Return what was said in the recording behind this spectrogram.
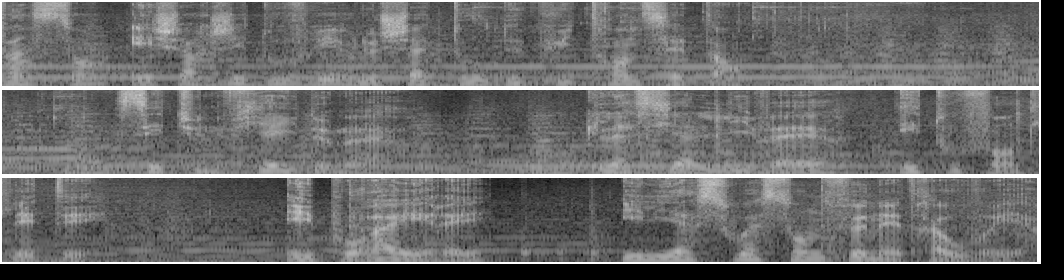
Vincent est chargé d'ouvrir le château depuis 37 ans. C'est une vieille demeure, glaciale l'hiver, étouffante l'été. Et pour aérer, il y a 60 fenêtres à ouvrir.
